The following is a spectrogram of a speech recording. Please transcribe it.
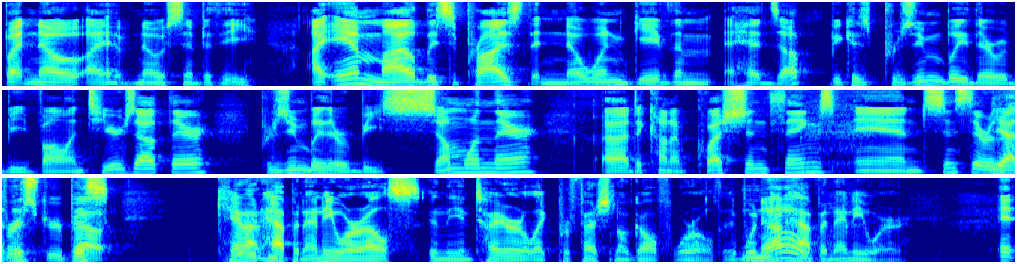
but no, I have no sympathy. I am mildly surprised that no one gave them a heads up because presumably there would be volunteers out there. Presumably there would be someone there uh, to kind of question things. And since they were Yeah, the this- first group this out, Cannot be- happen anywhere else in the entire like professional golf world. It would not happen anywhere. And,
